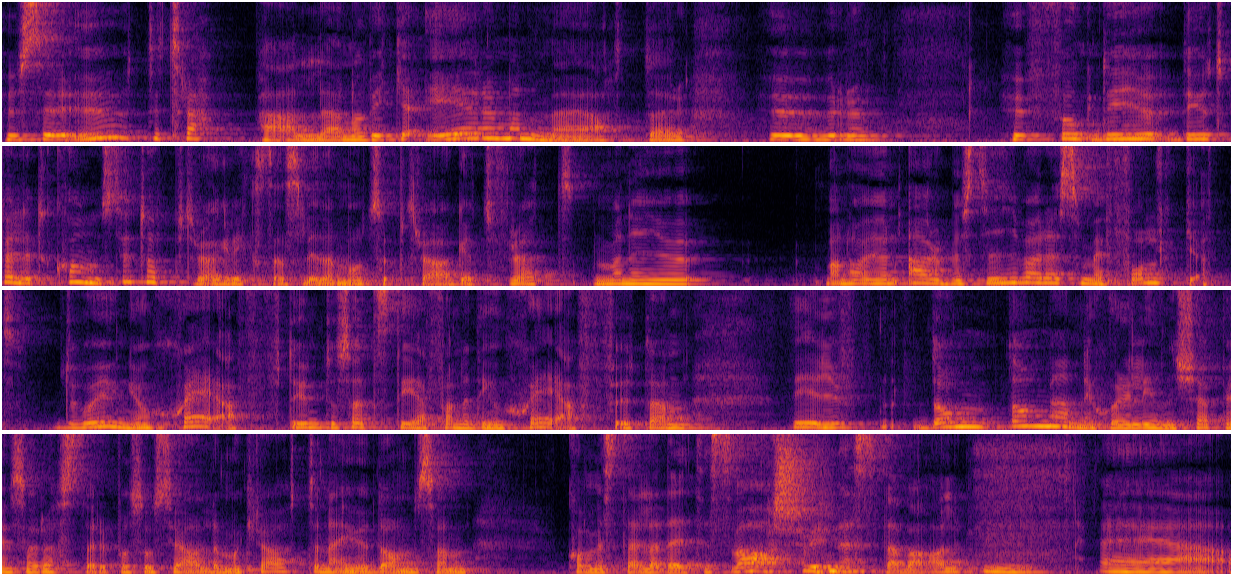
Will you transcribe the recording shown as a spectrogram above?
hur ser det ut i trapphallen och vilka är det man möter? Hur, hur det, är ju, det är ett väldigt konstigt uppdrag, riksdagsledamotsuppdraget, för att man, är ju, man har ju en arbetsgivare som är folket. Du har ju ingen chef. Det är ju inte så att Stefan är din chef, utan det är ju, de, de människor i Linköping som röstade på Socialdemokraterna är ju de som kommer ställa dig till svars vid nästa val. Mm. Eh,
